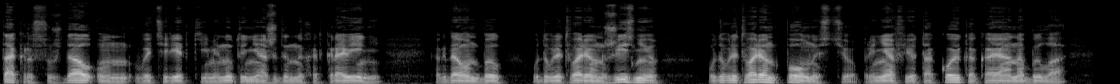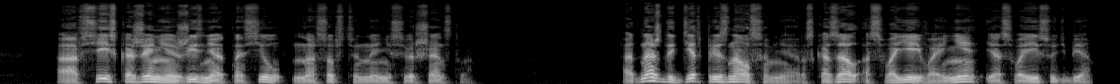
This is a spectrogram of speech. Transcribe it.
так рассуждал он в эти редкие минуты неожиданных откровений, когда он был удовлетворен жизнью, удовлетворен полностью, приняв ее такой, какая она была, а все искажения жизни относил на собственное несовершенство. Однажды дед признался мне, рассказал о своей войне и о своей судьбе.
